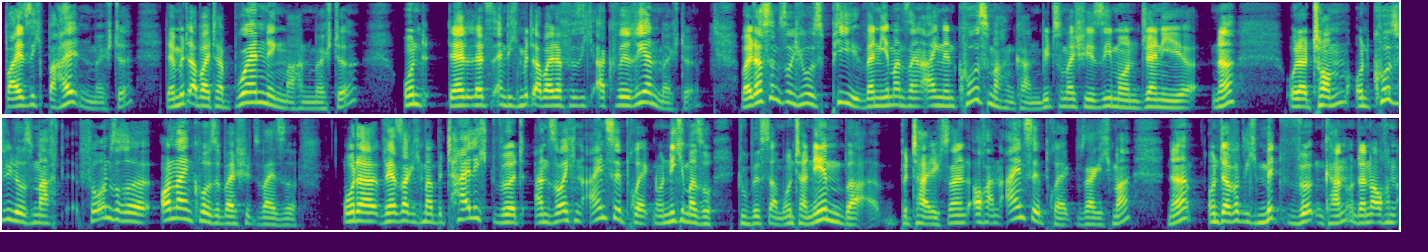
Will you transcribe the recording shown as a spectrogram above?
bei sich behalten möchte, der Mitarbeiter Branding machen möchte und der letztendlich Mitarbeiter für sich akquirieren möchte. Weil das sind so USP, wenn jemand seinen eigenen Kurs machen kann, wie zum Beispiel Simon, Jenny, ne? Oder Tom und Kursvideos macht für unsere Online-Kurse beispielsweise oder wer, sag ich mal, beteiligt wird an solchen Einzelprojekten und nicht immer so, du bist am Unternehmen be beteiligt, sondern auch an Einzelprojekten, sag ich mal, ne, und da wirklich mitwirken kann und dann auch ein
